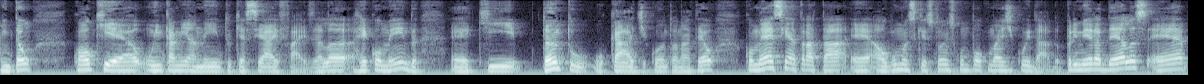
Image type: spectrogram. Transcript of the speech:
Então, qual que é o encaminhamento que a CI faz? Ela recomenda é, que tanto o CAD quanto a Anatel comecem a tratar é, algumas questões com um pouco mais de cuidado. A primeira delas é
